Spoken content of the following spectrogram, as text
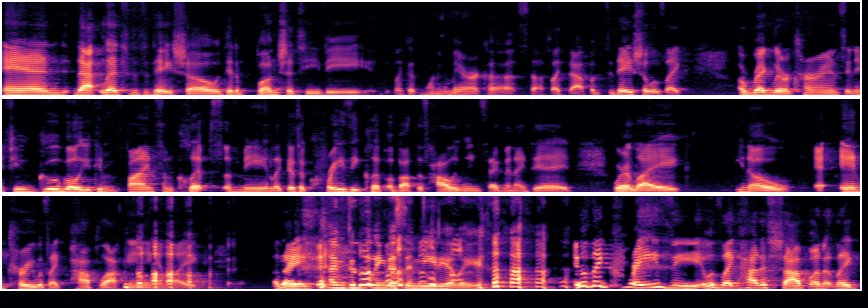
and that led to the Today Show, did a bunch of TV, like at Morning America, stuff like that. But Today Show was like a regular occurrence. And if you Google, you can find some clips of me. Like there's a crazy clip about this Halloween segment I did where like, you know, Ann Curry was like pop locking and like like I'm googling this immediately. it was like crazy. It was like how to shop on it like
